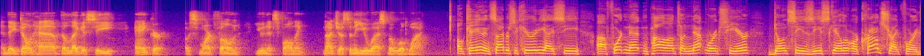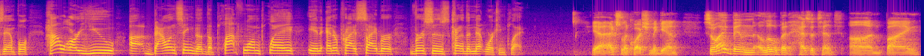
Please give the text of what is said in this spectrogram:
and they don't have the legacy anchor of smartphone units falling, not just in the US, but worldwide. Okay, and in cybersecurity, I see uh, Fortinet and Palo Alto Networks here. Don't see Zscaler or CrowdStrike, for example. How are you uh, balancing the, the platform play in enterprise cyber versus kind of the networking play? Yeah, excellent question again. So I've been a little bit hesitant on buying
